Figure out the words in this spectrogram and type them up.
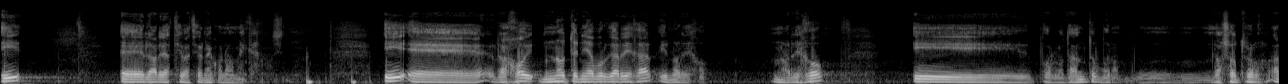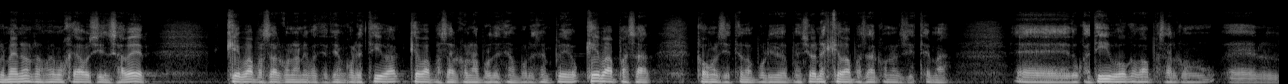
y eh, la reactivación económica. Y eh, Rajoy no tenía por qué arriesgar y no arriesgó. No arriesgó y por lo tanto, bueno, nosotros al menos nos hemos quedado sin saber qué va a pasar con la negociación colectiva, qué va a pasar con la protección por desempleo, qué va a pasar con el sistema público de pensiones, qué va a pasar con el sistema eh, educativo, qué va a pasar con el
